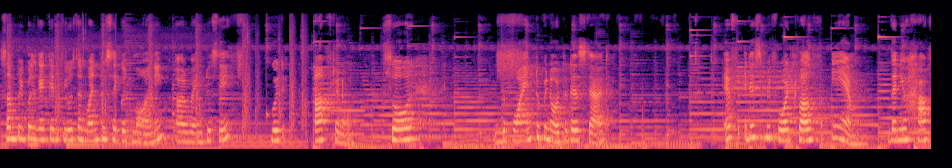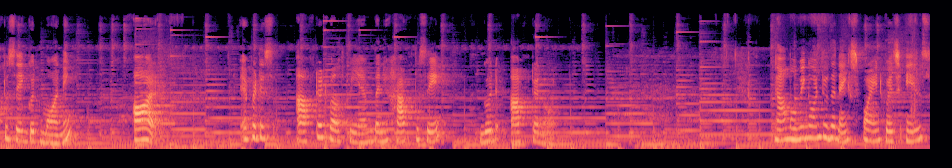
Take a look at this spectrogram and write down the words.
Some people get confused on when to say good morning or when to say good afternoon. So the point to be noted is that if it is before 12 am then you have to say good morning. Or if it is after 12 pm then you have to say good afternoon. Now moving on to the next point which is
